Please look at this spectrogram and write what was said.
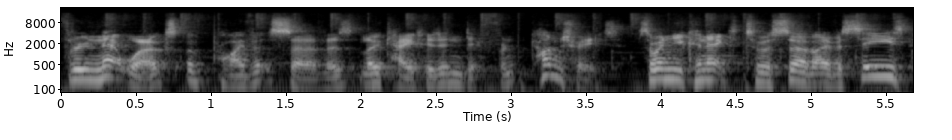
through networks of private servers located in different countries. So when you connect to a server overseas,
